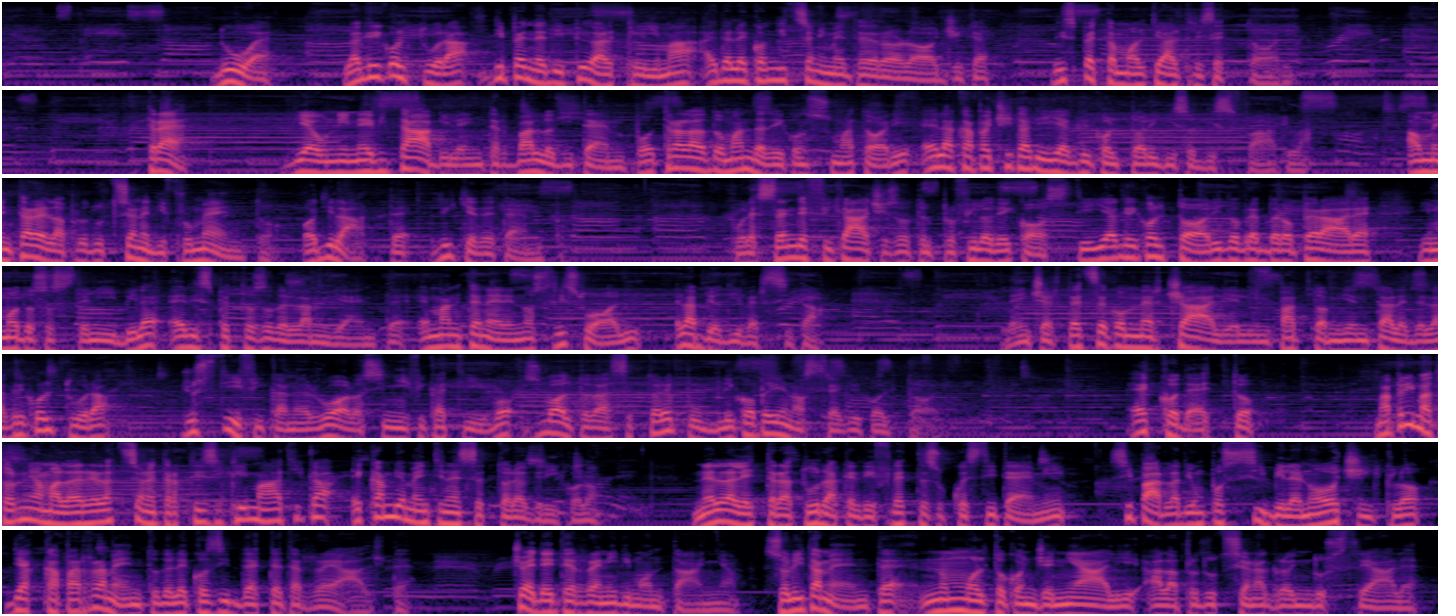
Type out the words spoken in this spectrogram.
2. L'agricoltura dipende di più dal clima e dalle condizioni meteorologiche rispetto a molti altri settori. 3. Vi è un inevitabile intervallo di tempo tra la domanda dei consumatori e la capacità degli agricoltori di soddisfarla. Aumentare la produzione di frumento o di latte richiede tempo. Pur essendo efficaci sotto il profilo dei costi, gli agricoltori dovrebbero operare in modo sostenibile e rispettoso dell'ambiente e mantenere i nostri suoli e la biodiversità. Le incertezze commerciali e l'impatto ambientale dell'agricoltura giustificano il ruolo significativo svolto dal settore pubblico per i nostri agricoltori. Ecco detto, ma prima torniamo alla relazione tra crisi climatica e cambiamenti nel settore agricolo. Nella letteratura che riflette su questi temi si parla di un possibile nuovo ciclo di accaparramento delle cosiddette terre alte, cioè dei terreni di montagna, solitamente non molto congeniali alla produzione agroindustriale,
